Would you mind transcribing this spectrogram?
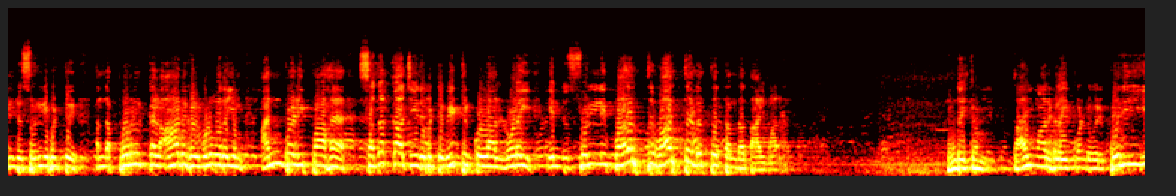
என்று சொல்லிவிட்டு அந்த பொருட்கள் ஆடுகள் முழுவதையும் அன்பளிப்பாக சதக்கா செய்துவிட்டு வீட்டுக்குள்ளால் நுழை என்று சொல்லி வளர்த்து வார்த்தெடுத்து தந்த தாய்மார்கள். இன்றைக்கும் தாய்மார்களை கொண்டு ஒரு பெரிய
